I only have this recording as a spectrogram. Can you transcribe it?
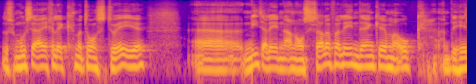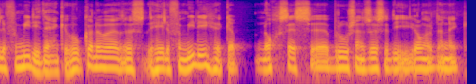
Dus we moesten eigenlijk met ons tweeën eh, niet alleen aan onszelf alleen denken, maar ook aan de hele familie denken. Hoe kunnen we dus de hele familie, ik heb nog zes broers en zussen die jonger dan ik.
